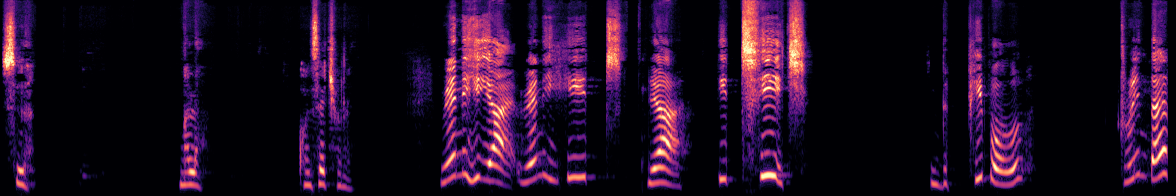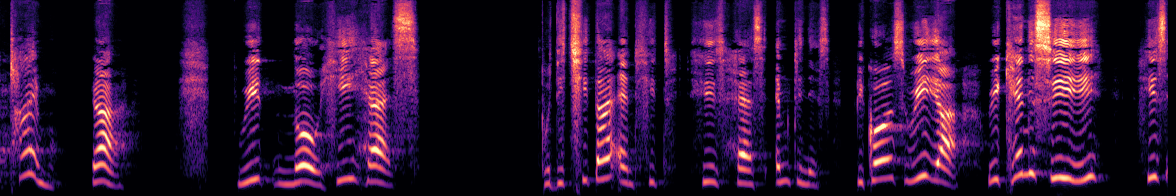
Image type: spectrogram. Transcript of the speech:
So, Mala, conceptually. When he, when he, yeah, he teach the people during that time, yeah, we know he has bodhicitta and he, he has emptiness. Because we, are we can see his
